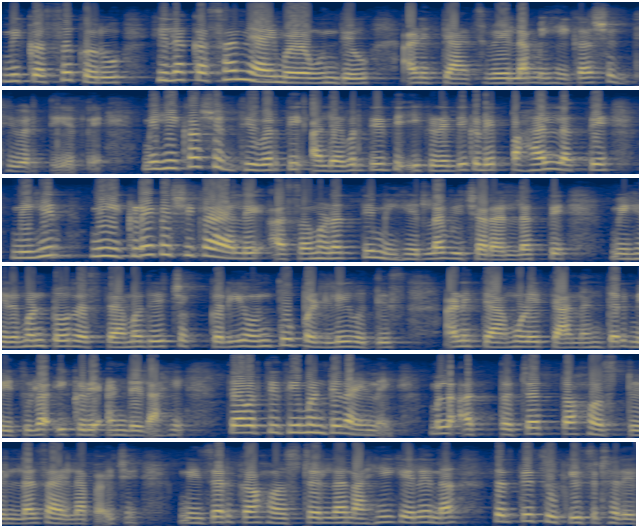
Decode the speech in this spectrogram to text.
मी कसं करू? हिला कसा न्याय मिळवून देऊ? आणि त्याच वेळेला मिहिका शुद्धीवरती येते. मिहिका शुद्धीवरती आल्यावरती ती इकडे तिकडे पाहायला लागते. मिहीर मी इकडे कशी काय आले? असं म्हणत ती मिहीरला विचारायला लागते. मिहीर म्हणतो रस्त्यामध्ये चक्कर येऊन तू पडली होतीस आणि त्यामुळे त्यानंतर मी तुला इकडे आणलेलं आहे. त्यावरती ती म्हणते नाही नाही मला आत्ताच्या आत्ता हॉस्टेलला जायला पाहिजे. मी जर का हॉस्टेलला नाही गेले ना तर ते चुकीचं ठरेल.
